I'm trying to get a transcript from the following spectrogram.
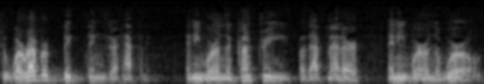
to wherever big things are happening. Anywhere in the country, for that matter, anywhere in the world.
